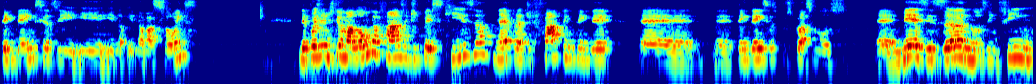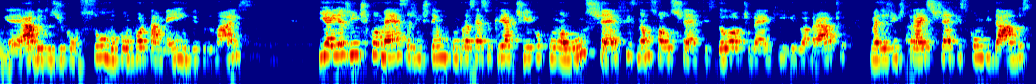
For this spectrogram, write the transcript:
tendências e, e, e inovações. Depois a gente tem uma longa fase de pesquisa, né, para de fato entender é, é, tendências para os próximos é, meses, anos, enfim, é, hábitos de consumo, comportamento e tudo mais. E aí a gente começa, a gente tem um, um processo criativo com alguns chefes, não só os chefes do Outback e do Abratio, mas a gente traz chefes convidados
